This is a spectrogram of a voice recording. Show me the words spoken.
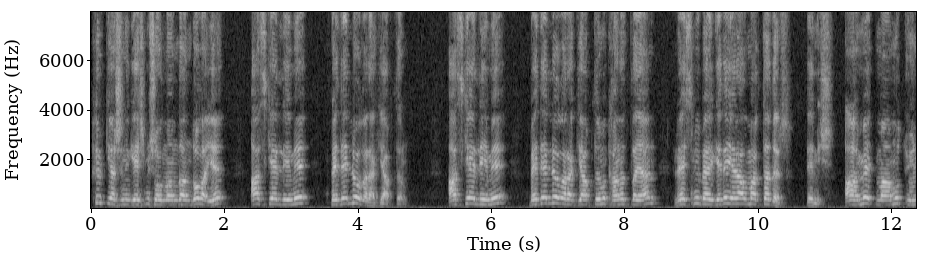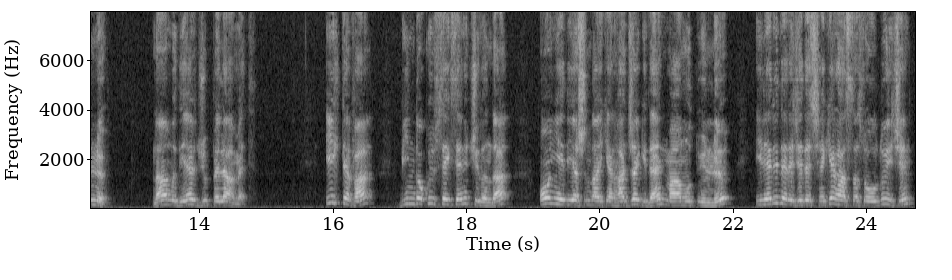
40 yaşını geçmiş olmamdan dolayı askerliğimi bedelli olarak yaptım. Askerliğimi bedelli olarak yaptığımı kanıtlayan resmi belgede yer almaktadır demiş. Ahmet Mahmut Ünlü, namı diğer Cübbeli Ahmet. İlk defa 1983 yılında 17 yaşındayken hacca giden Mahmut Ünlü, ileri derecede şeker hastası olduğu için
